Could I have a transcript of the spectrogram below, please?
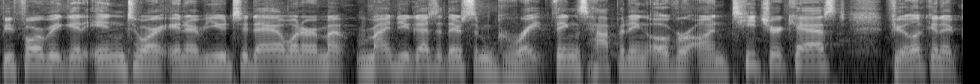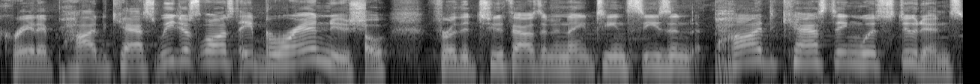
Before we get into our interview today, I want to rem- remind you guys that there's some great things happening over on TeacherCast. If you're looking to create a podcast, we just launched a brand new show for the 2019 season, Podcasting with Students.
